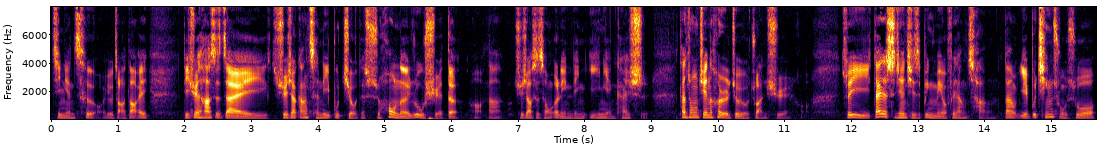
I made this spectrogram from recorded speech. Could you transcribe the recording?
纪念册哦，有找到，哎，的确他是在学校刚成立不久的时候呢入学的。好，那学校是从二零零一年开始，但中间赫尔就有转学，所以待的时间其实并没有非常长，但也不清楚说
